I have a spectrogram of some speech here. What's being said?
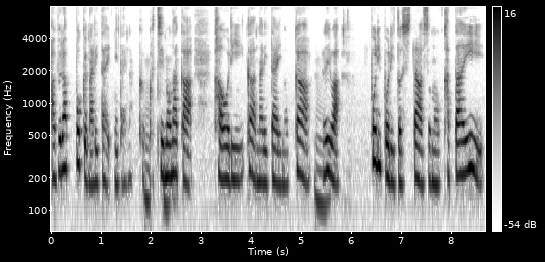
油っぽくなりたいみたいな、口の中香りがなりたいのか、うん。あるいはポリポリとしたその硬い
